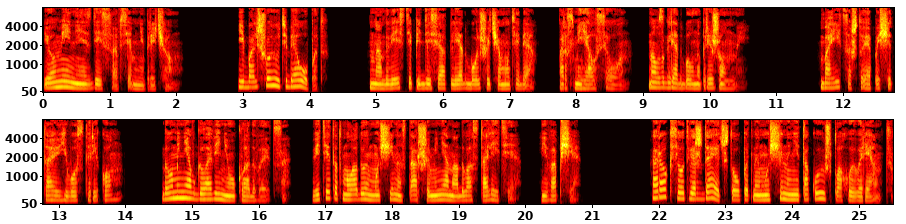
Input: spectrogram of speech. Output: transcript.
И умение здесь совсем ни при чем. И большой у тебя опыт. На 250 лет больше, чем у тебя, рассмеялся он, но взгляд был напряженный. Боится, что я посчитаю его стариком? Да у меня в голове не укладывается. Ведь этот молодой мужчина старше меня на два столетия. И вообще. Рокси утверждает, что опытный мужчина не такой уж плохой вариант.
